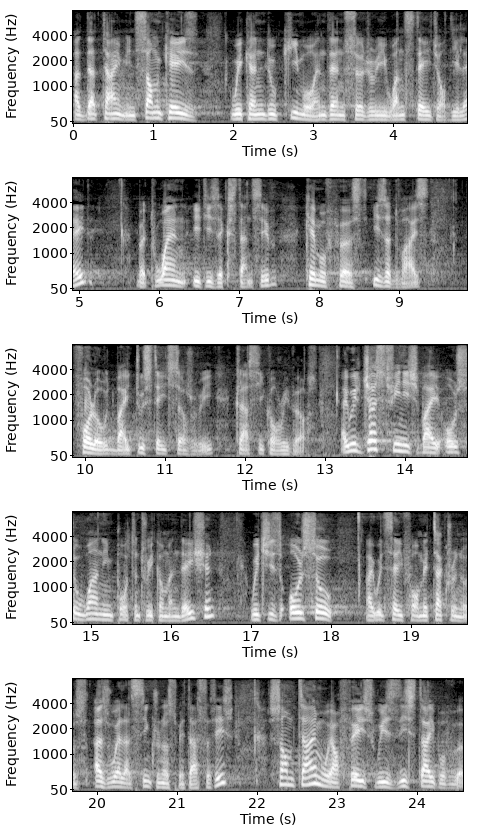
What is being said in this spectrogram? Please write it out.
at that time, in some case, we can do chemo and then surgery one stage or delayed. But when it is extensive, chemo first is advised, followed by two-stage surgery, classic or reverse. I will just finish by also one important recommendation, which is also, I would say, for metachronous as well as synchronous metastasis. Sometimes we are faced with this type of uh,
